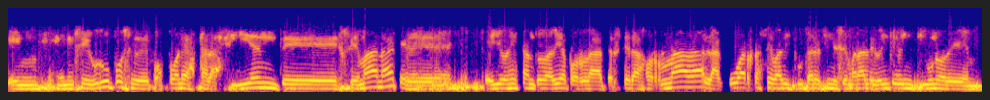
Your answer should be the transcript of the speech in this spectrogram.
En, en ese grupo se pospone hasta la siguiente semana, que ellos están todavía por la tercera jornada, la cuarta se va a disputar el fin de semana del 20-21 de,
